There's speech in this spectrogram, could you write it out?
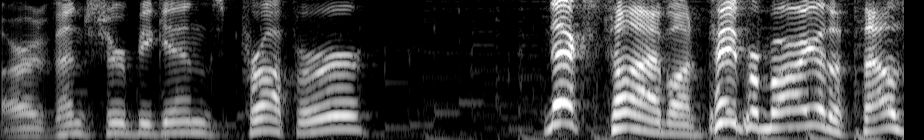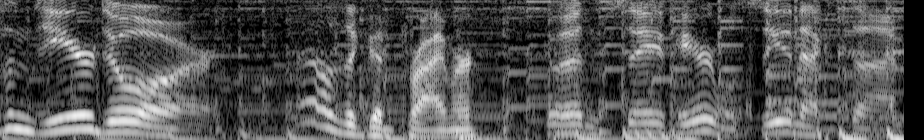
our adventure begins proper. Next time on Paper Mario: The Thousand Year Door. That was a good primer. Go ahead and save here, and we'll see you next time.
